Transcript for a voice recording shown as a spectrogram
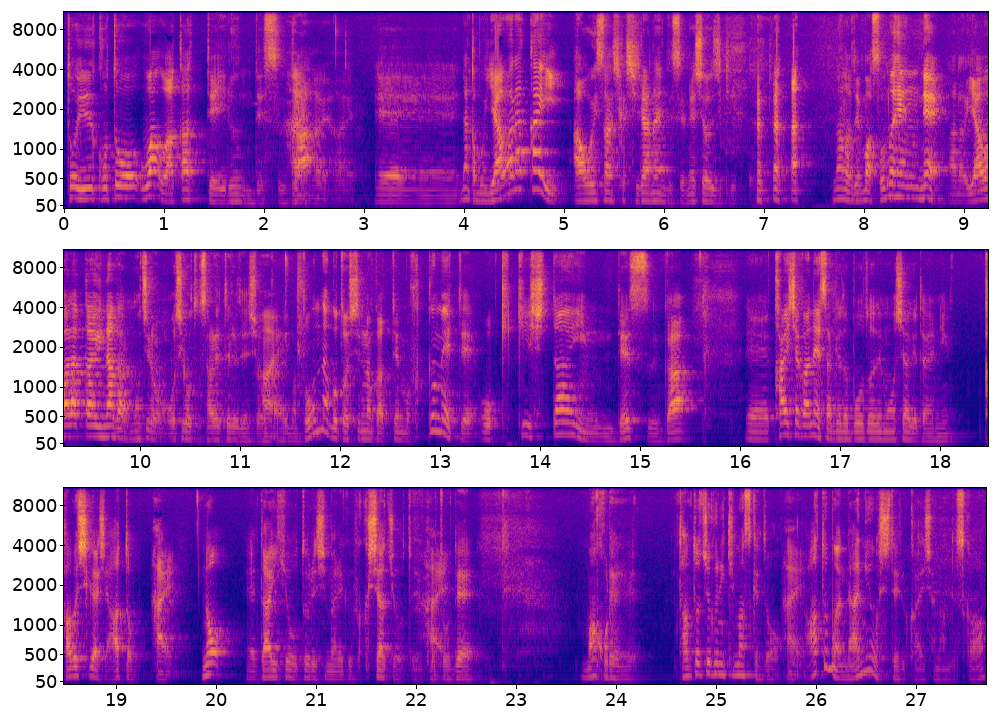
ということは分かっているんですが、はいはいはい。えーなんかもう柔らかい葵さんしか知らないんですよね正直 なのでまあその辺ねあの柔らかいながらもちろんお仕事されてるでしょうから、はい今どんなことをしてるのかっていうのも含めてお聞きしたいんですが、えー会社がね先ほど冒頭で申し上げたように株式会社アトはい。ムのえー代表取締役副社長ということで、まあこれ担当直に来ますけど、はい。アトムは何をしてる会社なんですか？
